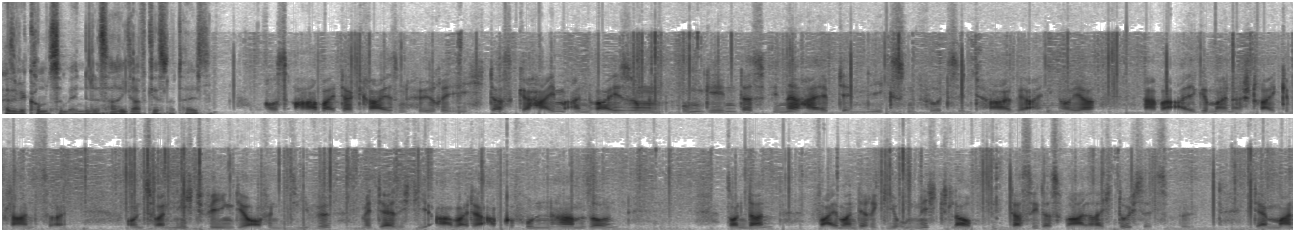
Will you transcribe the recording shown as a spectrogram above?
Also wir kommen zum Ende des Harry Graf Kessler Teils. Aus Arbeiterkreisen höre ich, dass Geheimanweisungen umgehen, dass innerhalb der nächsten 14 Tage ein neuer, aber allgemeiner Streik geplant sei. Und zwar nicht wegen der Offensive, mit der sich die Arbeiter abgefunden haben sollen, sondern weil man der Regierung nicht glaubt, dass sie das Wahlrecht durchsetzen will. Der Mann,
